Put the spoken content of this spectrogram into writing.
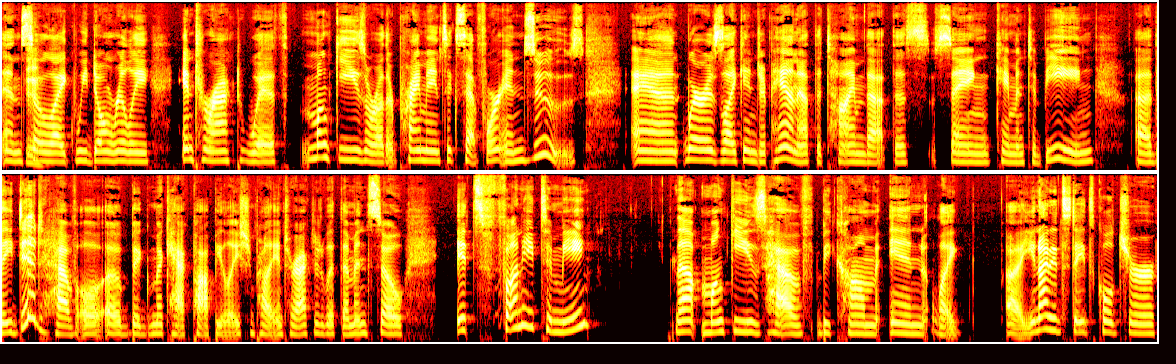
and so, yeah. like, we don't really interact with monkeys or other primates except for in zoos. And whereas, like in Japan, at the time that this saying came into being, uh, they did have a, a big macaque population, probably interacted with them. And so it's funny to me that monkeys have become in like uh, United States culture,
